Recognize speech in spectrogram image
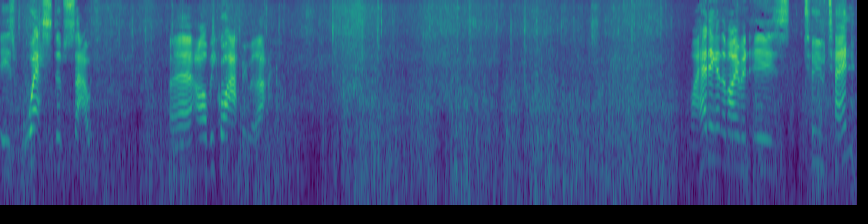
is west of south uh, I'll be quite happy with that. My heading at the moment is 210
